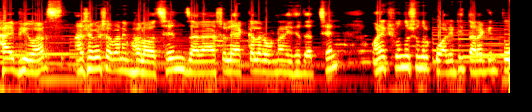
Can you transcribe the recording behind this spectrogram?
হাই ভিউয়ার্স আশা করি সবাই অনেক ভালো আছেন। যারা আসলে এক কালার ওড়না নিতে যাচ্ছেন, অনেক সুন্দর সুন্দর কোয়ালিটি তারা কিন্তু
